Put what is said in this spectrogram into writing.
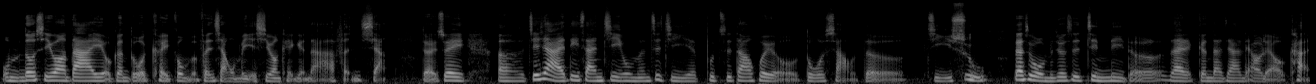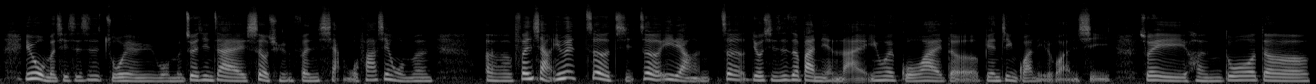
我们都希望大家也有更多可以跟我们分享，我们也希望可以跟大家分享。对，所以呃，接下来第三季我们自己也不知道会有多少的集数，但是我们就是尽力的再跟大家聊聊看，因为我们其实是着眼于我们最近在社群分享，我发现我们。呃，分享，因为这几这一两这，尤其是这半年来，因为国外的边境管理的关系，所以很多的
